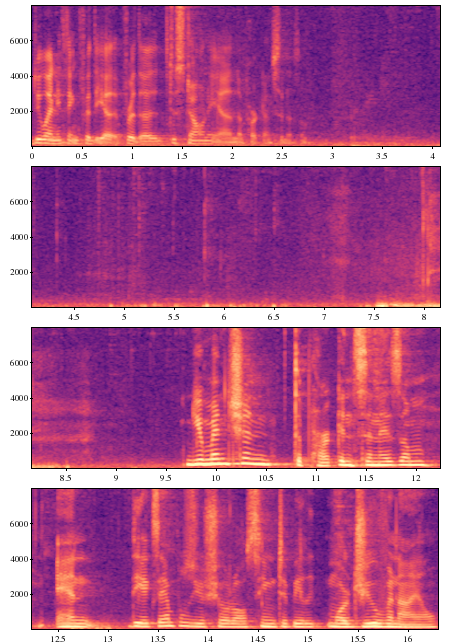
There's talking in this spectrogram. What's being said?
do anything for the uh, for the dystonia and the Parkinsonism. You mentioned the Parkinsonism, and the examples you showed all seem to be more juvenile.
